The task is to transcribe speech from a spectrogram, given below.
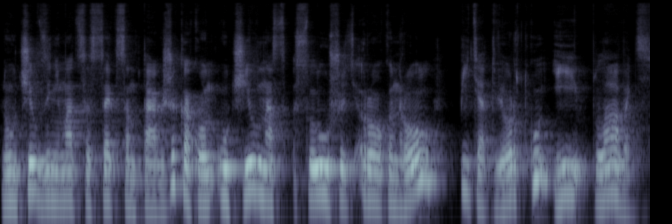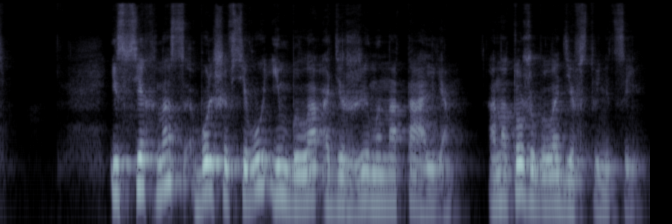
Научил заниматься сексом так же, как он учил нас слушать рок-н-ролл, пить отвертку и плавать. Из всех нас больше всего им была одержима Наталья – она тоже была девственницей.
